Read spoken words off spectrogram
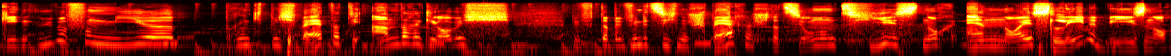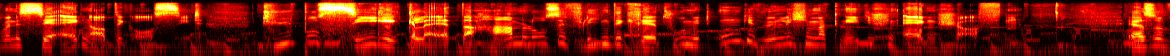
gegenüber von mir bringt mich weiter. Die andere, glaube ich, da befindet sich eine Speicherstation und hier ist noch ein neues Lebewesen, auch wenn es sehr eigenartig aussieht. Typus Segelgleiter, harmlose fliegende Kreatur mit ungewöhnlichen magnetischen Eigenschaften. Also,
